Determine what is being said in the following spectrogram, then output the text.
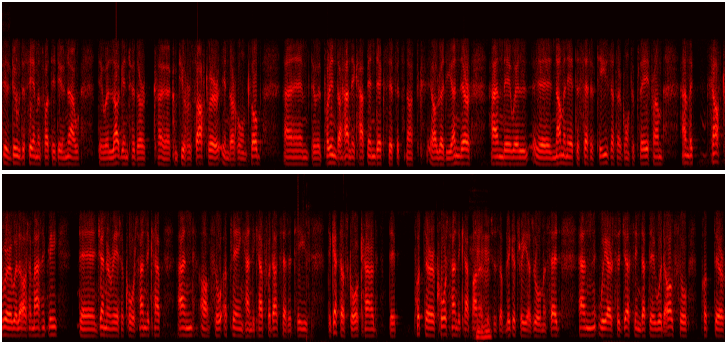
they'll do the same as what they do now. They will log into their uh, computer software in their home club. And they will put in their handicap index if it's not already in there, and they will uh, nominate the set of tees that they're going to play from, and the software will automatically uh, generate a course handicap and also a playing handicap for that set of tees. They get their scorecard, they put their course handicap on Mm-hmm. it, which is obligatory, as Roma said, and we are suggesting that they would also put their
